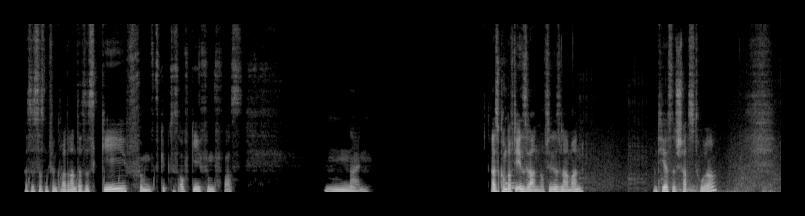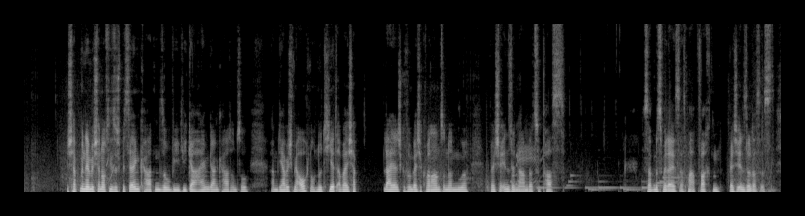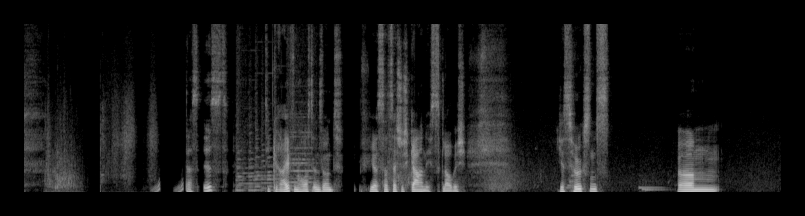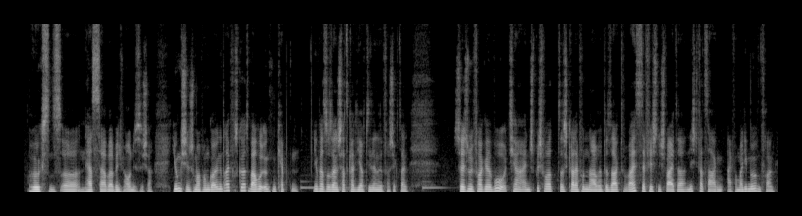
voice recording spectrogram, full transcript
Was ist das denn für ein Quadrant? Das ist G5. Gibt es auf G5 was? Nein. Also kommt auf die Insel an, auf den Inselnamen an. Und hier ist eine Schatztruhe. Ich habe mir nämlich ja noch diese speziellen Karten, so wie, wie Geheimgangkarte und so. Ähm, die habe ich mir auch noch notiert, aber ich habe leider nicht gefunden, welcher Quadrant, sondern nur welcher Inselnamen dazu passt. Deshalb müssen wir da jetzt erstmal abwarten, welche Insel das ist. Das ist die Greifenhorstinsel und hier ist tatsächlich gar nichts, glaube ich. Hier ist höchstens ähm, höchstens äh, ein Herzterber, bin ich mir auch nicht sicher. Jungchen schon mal vom goldenen Dreifuß gehört? War wohl irgendein Captain. Jedenfalls soll seine Schatzkarte hier auf dieser Insel versteckt sein. Stell ich nur die Frage, wo? Tja, ein Sprichwort, das ich gerade erfunden habe, besagt, weiß der Fisch nicht weiter, nicht verzagen, einfach mal die Möwen fragen.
